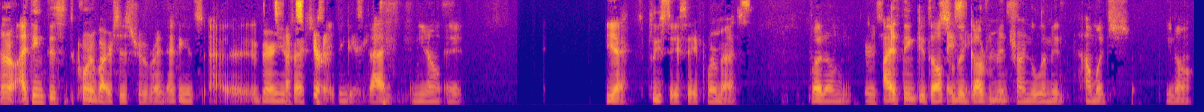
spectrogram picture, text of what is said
no, no. I think this coronavirus is true, right? I think it's uh, very It's infectious. I think it's that, and you know, it. Yeah, please stay safe. Wear masks. But um, I think it's also Stay the safe, government trying to limit how much, you know,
